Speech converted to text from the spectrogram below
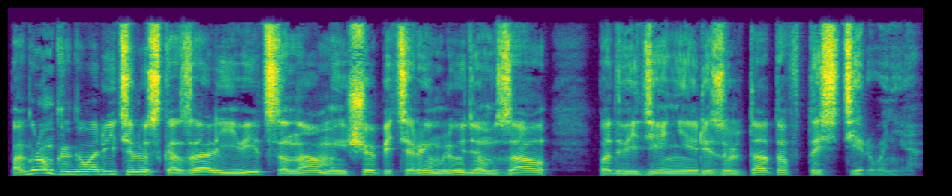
По громкоговорителю сказали явиться нам и еще пятерым людям в зал подведения результатов тестирования.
